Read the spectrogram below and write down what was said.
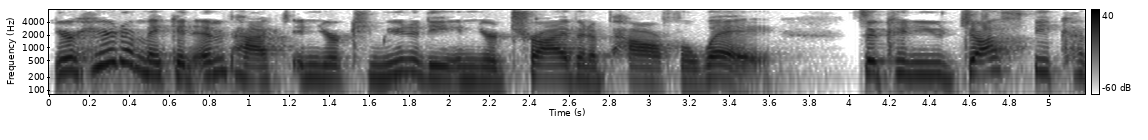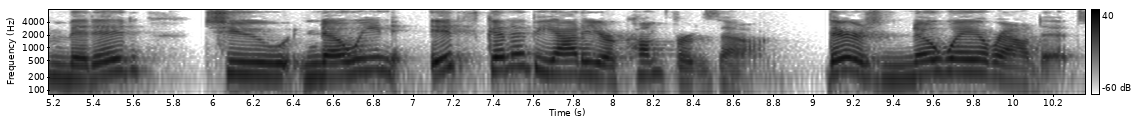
you're here to make an impact in your community in your tribe in a powerful way. So can you just be committed to knowing it's going to be out of your comfort zone? There's no way around it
